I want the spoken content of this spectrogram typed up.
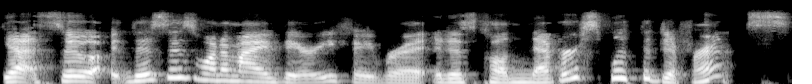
Yeah, so this is one of my very favorite. It is called Never Split the Difference.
